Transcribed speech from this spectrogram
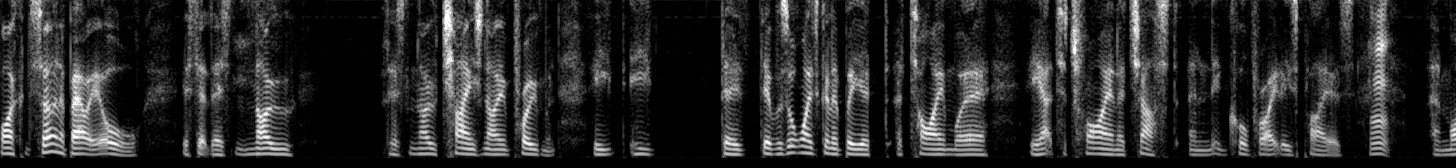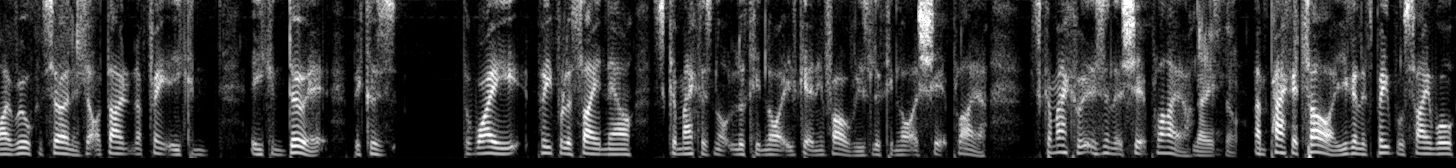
my concern about it all is that there's no there's no change, no improvement. He he there there was always going to be a, a time where he had to try and adjust and incorporate these players. Hmm. And my real concern is that I don't think he can he can do it because the way people are saying now, Scamacca's not looking like he's getting involved. He's looking like a shit player. Scamacca isn't a shit player. No, it's not. And Paquetá, you're going to people saying, well,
